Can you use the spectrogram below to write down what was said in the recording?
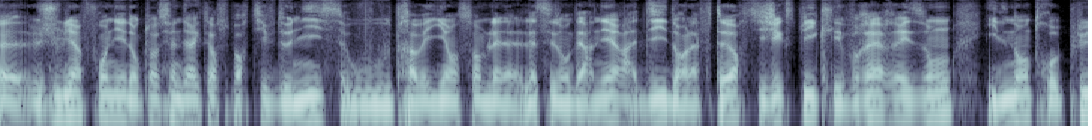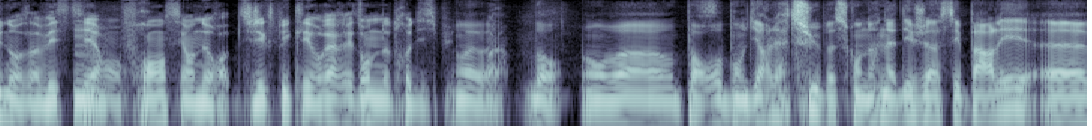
euh, Julien Fournier, donc l'ancien directeur sportif de Nice, où vous travailliez ensemble la, la saison dernière, a dit dans l'after si j'explique les vraies raisons, il n'entre plus dans un vestiaire Mm. en France et en Europe. Si j'explique les vraies raisons de notre dispute. Ouais, ouais. Voilà. Bon, on va on peut rebondir là-dessus parce qu'on en a déjà assez parlé. Euh,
